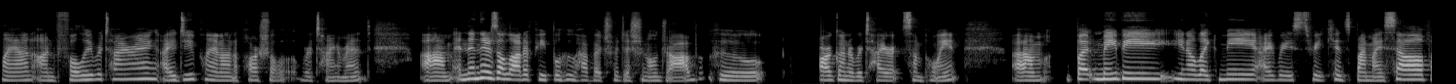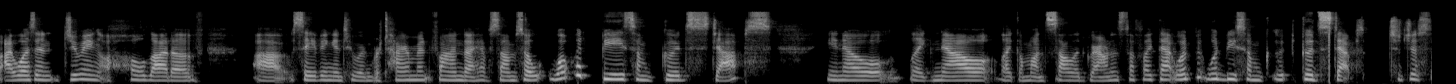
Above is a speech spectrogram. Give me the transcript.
plan on fully retiring, I do plan on a partial retirement. Um, and then there's a lot of people who have a traditional job who are going to retire at some point. Um, but maybe, you know, like me, I raised three kids by myself. I wasn't doing a whole lot of uh, saving into a retirement fund. I have some. So, what would be some good steps? You know, like now, like I'm on solid ground and stuff like that. What would be some good good steps to just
